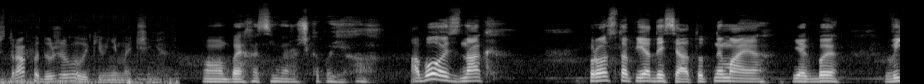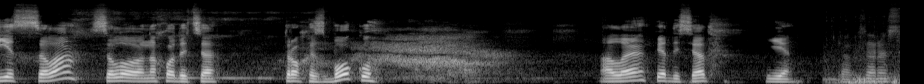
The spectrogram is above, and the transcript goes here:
Штрафи дуже великі в Німеччині. О, Беха сімерочка поїхала. Або ось знак просто 50. Тут немає якби в'їзд з села. Село знаходиться трохи збоку. Але 50 є. Так, зараз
